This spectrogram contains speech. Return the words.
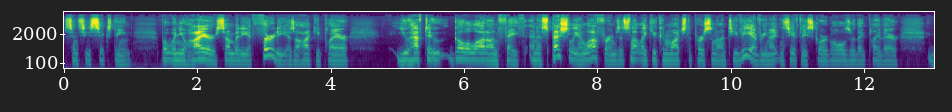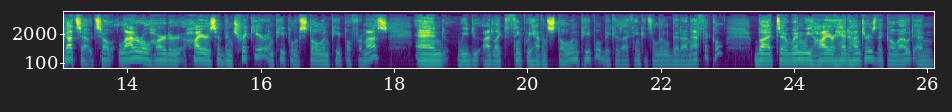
since he's 16. But when you hire somebody at 30 as a hockey player, you have to go a lot on faith. And especially in law firms, it's not like you can watch the person on TV every night and see if they score goals or they play their guts out. So lateral harder hires have been trickier and people have stolen people from us. And we do, I'd like to think we haven't stolen people because I think it's a little bit unethical. But uh, when we hire headhunters that go out and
